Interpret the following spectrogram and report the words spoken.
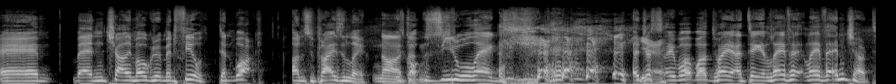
Um, and Charlie Mulgrew midfield didn't work. Unsurprisingly, No, he's it got didn't. zero legs. I just like, what? What? Wait, I think Levitt, Levitt injured.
